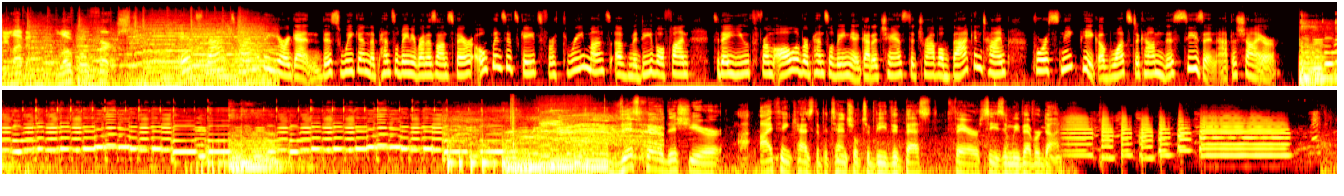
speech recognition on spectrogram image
News 11, local first. It's that time of the year again. This weekend, the Pennsylvania Renaissance Faire opens its gates for three months of medieval fun. Today, youth from all over Pennsylvania got a chance to travel back in time for a sneak peek of what's to come this season at the Shire. This fair this year, I- think, has the potential to be the best fair season we've ever done.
